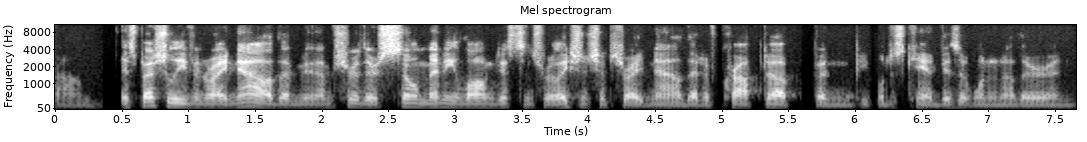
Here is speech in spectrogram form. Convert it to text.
um, especially even right now. I mean, I'm sure there's so many long distance relationships right now that have cropped up, and people just can't visit one another and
